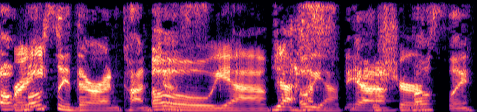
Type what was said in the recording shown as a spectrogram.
Oh, right? mostly they're unconscious. Oh, yeah. Yes. Oh, yeah. yeah, For sure. Mostly.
